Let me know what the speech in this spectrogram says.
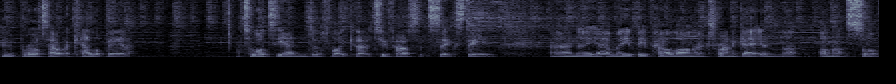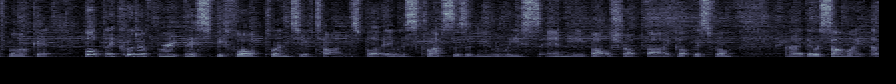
who brought out a Keller beer towards the end of like uh, 2016 and uh, yeah, maybe Paulaner trying to get in that on that sort of market. But they could have brewed this before plenty of times. But it was classed as a new release in the bottle shop that I got this from. Uh, they were selling like a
